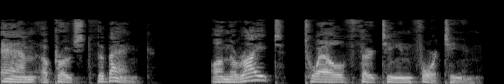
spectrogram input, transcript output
Anne approached the bank. On the right, 12, 13, 14.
